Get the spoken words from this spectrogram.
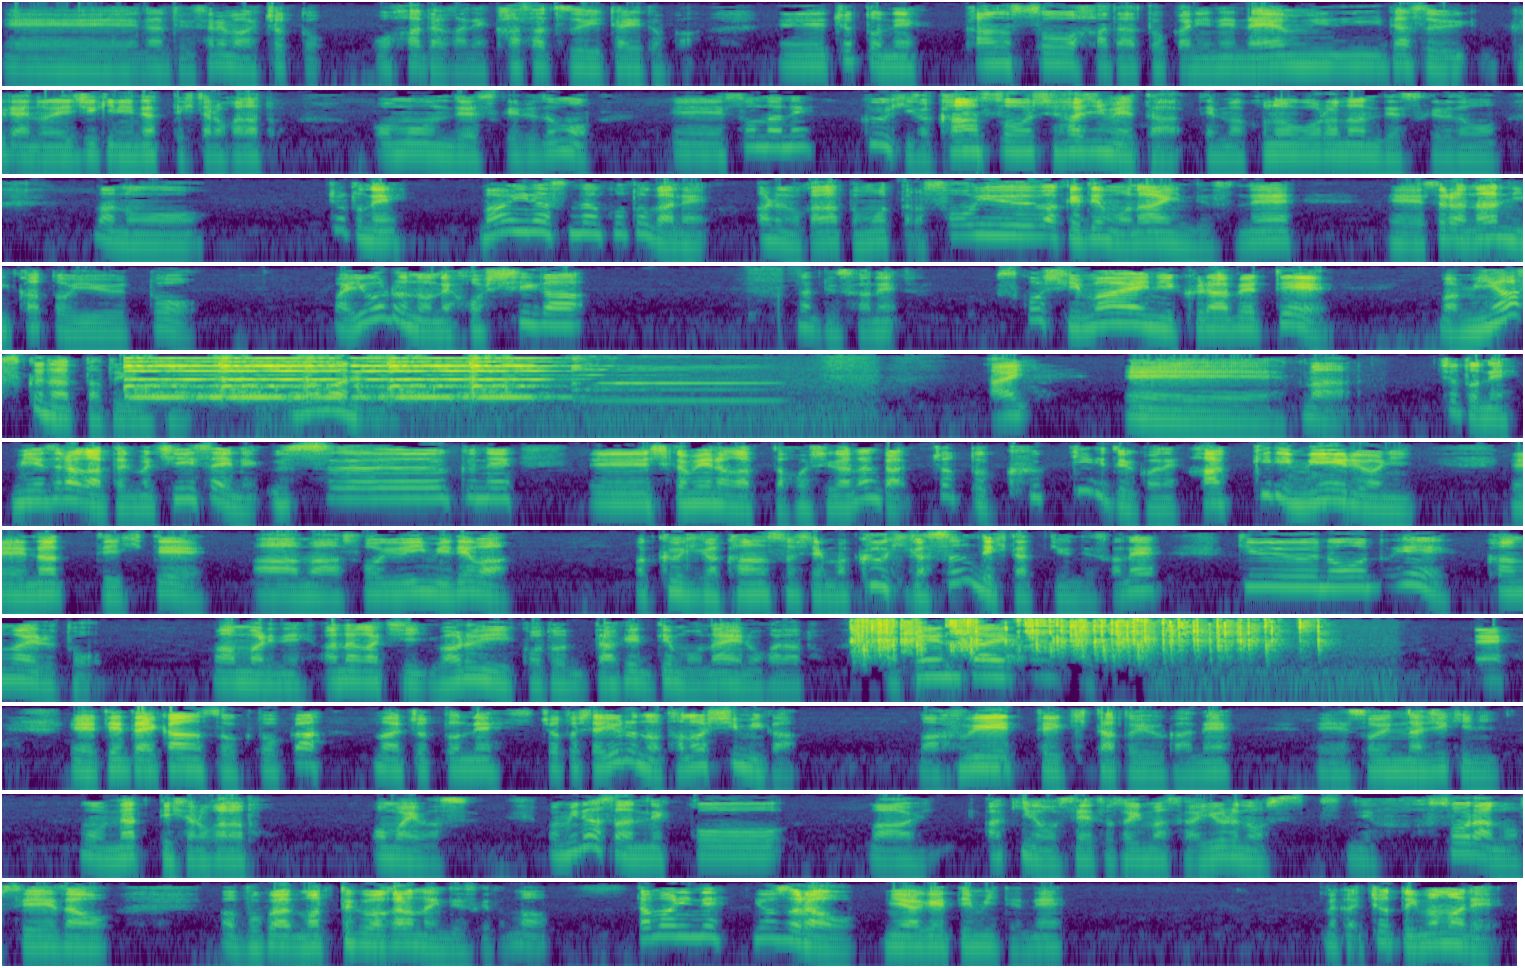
えー、なんていうんですかね、まあちょっとお肌がね、かさついたりとか、えー、ちょっとね、乾燥肌とかにね、悩み出すぐらいのね、時期になってきたのかなと思うんですけれども、えー、そんなね、空気が乾燥し始めた、えまあこの頃なんですけれども、まああのちょっとね、マイナスなことがね、あるのかなと思ったら、そういうわけでもないんですね。えー、それは何かというと、まあ、夜のね、星が、なんていうんですかね、少し前に比べて、まあ、見やすくなったというか、今まで、はい、えー、まあ、ちょっとね、見えづらかったり、まあ、小さいね、薄くね、えーしか見えなかった星が、なんか、ちょっとくっきりというかね、はっきり見えるように、えーなってきて、ああ、まあ、そういう意味では、まあ、空気が乾燥して、まあ、空気が澄んできたっていうんですかね。っていうので考えると、あ、んまりね、あながち悪いことだけでもないのかなと。ま天体、ね、えー天体観測とか、まあちょっとね、ちょっとした夜の楽しみが、まあ増えてきたというかね、えーそういうな時期にもうなってきたのかなと思います。まあ、皆さんね、こう、まあ、秋の星座と言いますか、夜の、ね、空の星座を、まあ僕は全くわからないんですけど、まあ、たまにね、夜空を見上げてみてね、なんかちょっと今まで、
